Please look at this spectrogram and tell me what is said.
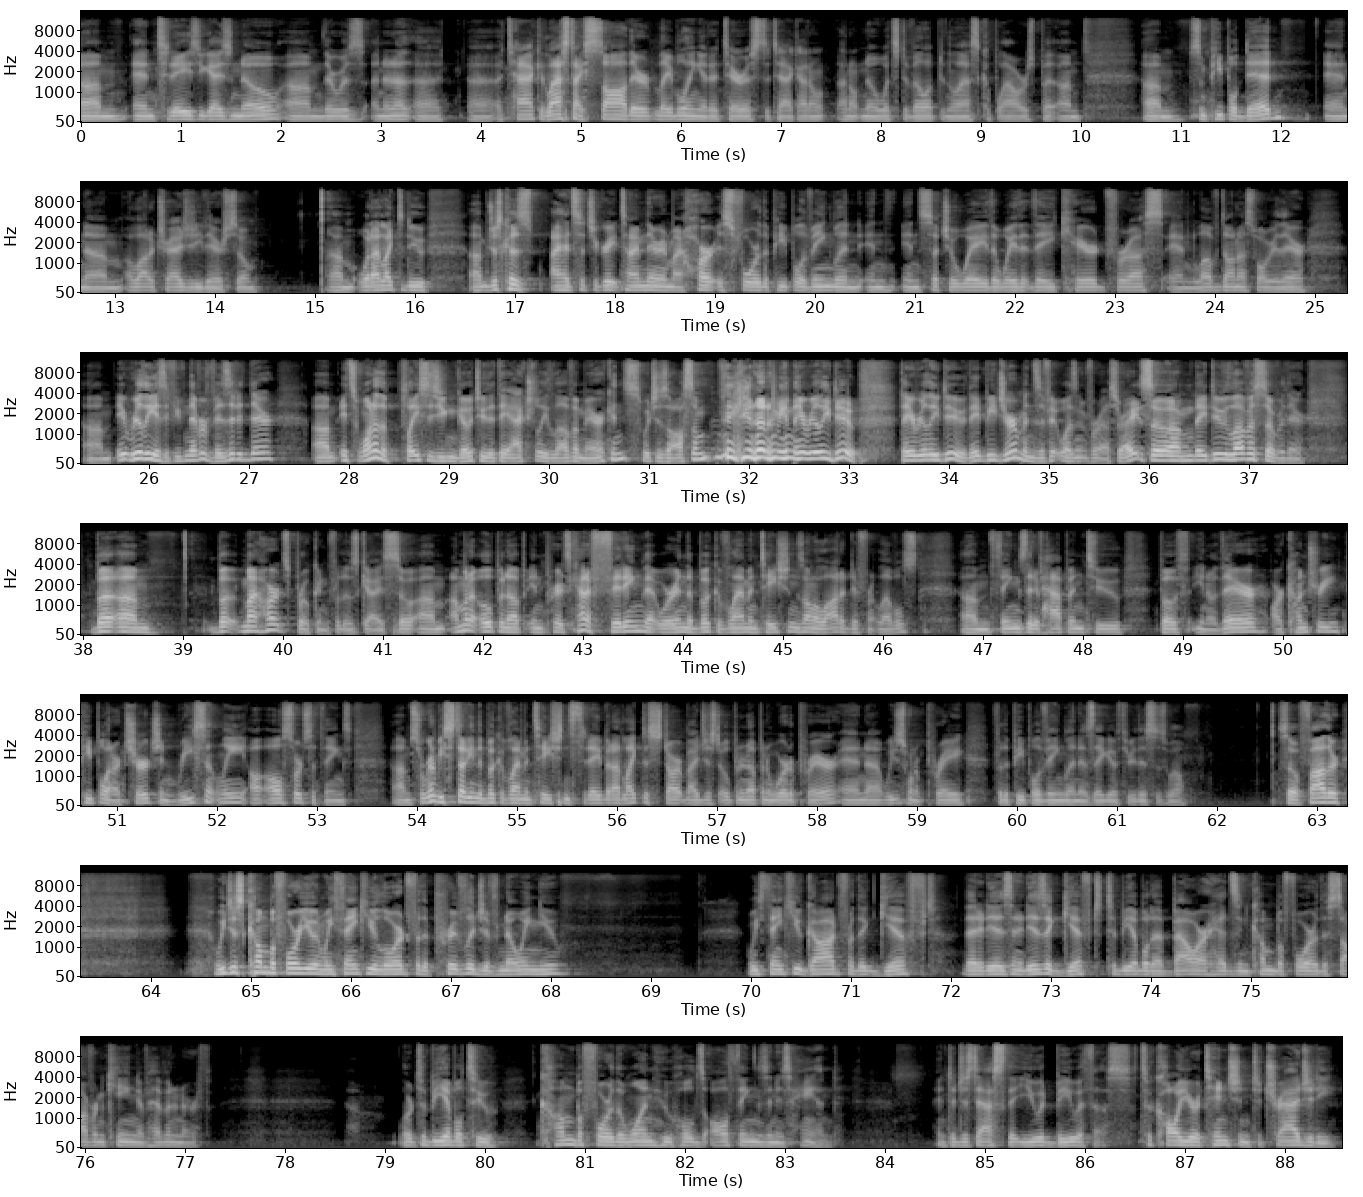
Um, and today, as you guys know, um, there was an, uh, uh, attack. Last I saw, they're labeling it a terrorist attack. I don't, I don't know what's developed in the last couple hours, but um, um, some people dead and um, a lot of tragedy there. So, um, what I'd like to do, um, just because I had such a great time there, and my heart is for the people of England in in such a way, the way that they cared for us and loved on us while we were there. Um, it really is. If you've never visited there, um, it's one of the places you can go to that they actually love Americans, which is awesome. you know what I mean? They really do. They really do. They'd be Germans if it wasn't for us, right? So um, they do love us over there. But um, but my heart's broken for those guys. So um, I'm going to open up in prayer. It's kind of fitting that we're in the book of Lamentations on a lot of different levels. Um, things that have happened to both you know there, our country, people in our church, and recently, all, all sorts of things. Um, so we're going to be studying the book of Lamentations today, but I'd like to start by just opening up in a word of prayer, and uh, we just want to pray for the people of England as they go through this as well. So, Father, we just come before you and we thank you, Lord, for the privilege of knowing you. We thank you, God, for the gift that it is, and it is a gift to be able to bow our heads and come before the sovereign King of heaven and earth. Lord, to be able to come before the one who holds all things in his hand and to just ask that you would be with us, to call your attention to tragedy,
